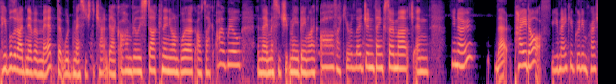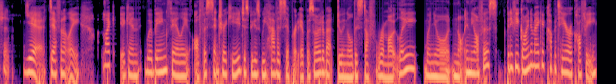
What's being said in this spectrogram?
people that I'd never met that would message the chat and be like, "Oh, I'm really stuck. Can anyone work?" I was like, "I will," and they messaged me being like, "Oh, like you're a legend. Thanks so much." And you know that paid off. You make a good impression. Yeah, definitely. Like, again, we're being fairly office centric here just because we have a separate episode about doing all this stuff remotely when you're not in the office. But if you're going to make a cup of tea or a coffee,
